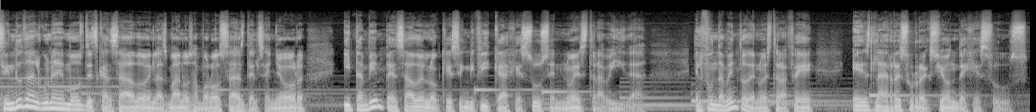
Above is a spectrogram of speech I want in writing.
Sin duda alguna hemos descansado en las manos amorosas del Señor y también pensado en lo que significa Jesús en nuestra vida. El fundamento de nuestra fe es la resurrección de Jesús.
